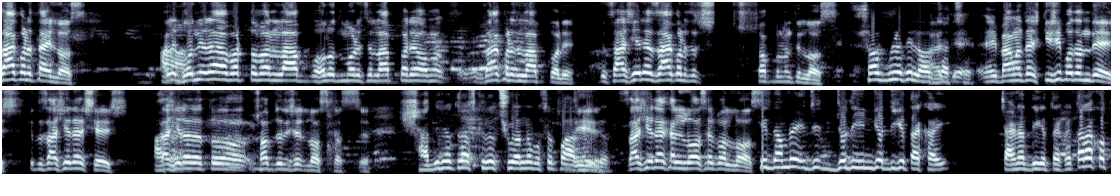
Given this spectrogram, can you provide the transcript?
যা করে তাই লস তাহলে ধনীরা বর্তমান লাভ হলুদ মরিচে লাভ করে যা করে লাভ করে। চাষিরা যা করে তো সব পণ্যতে লস সবগুলোতে লস যাচ্ছে এই বাংলাদেশ কৃষি প্রধান দেশ কিন্তু চাষিরা শেষ। চাষিরা তো সব জিনিসের লস খাচ্ছে। স্বাধীনতা আজকে তো চুয়ান্ন বছর পার জি, চাষিরা খালি লসের পর লস কিন্তু আমরা যদি ইন্ডিয়ার দিকে তাকাই চায়নার দিকে তাকাই তারা কত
